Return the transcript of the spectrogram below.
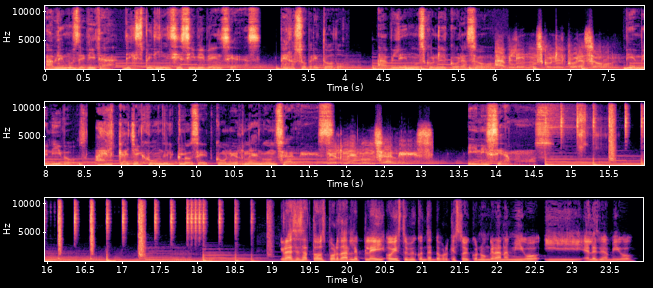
Hablemos de vida, de experiencias y vivencias, pero sobre todo, hablemos con el corazón. Hablemos con el corazón. Bienvenidos a El Callejón del Closet con Hernán González. Hernán González. Iniciamos. Gracias a todos por darle play. Hoy estoy muy contento porque estoy con un gran amigo y él es mi amigo.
